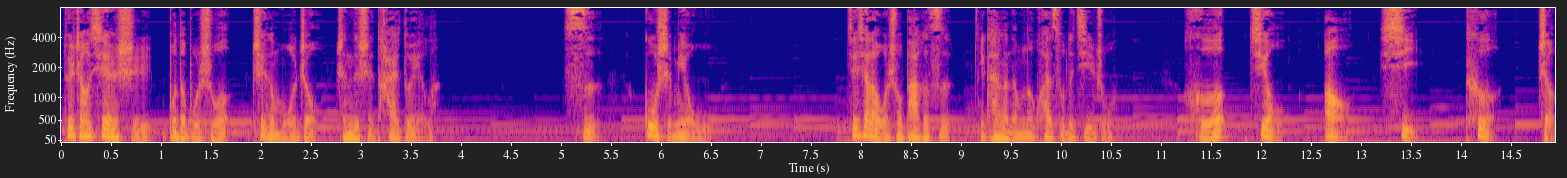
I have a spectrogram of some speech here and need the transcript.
对照现实，不得不说，这个魔咒真的是太对了。四，故事谬误。接下来我说八个字，你看看能不能快速的记住：和、旧、奥、细、特、整、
